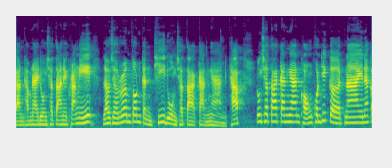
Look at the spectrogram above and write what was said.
การทำนายดวงชะตาในครั้งนี้ เราจะเริ่มต้นกันที่ดวงชะตาการงานครับ ดวงชะตาการงานของคนที่เกิดในนัก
